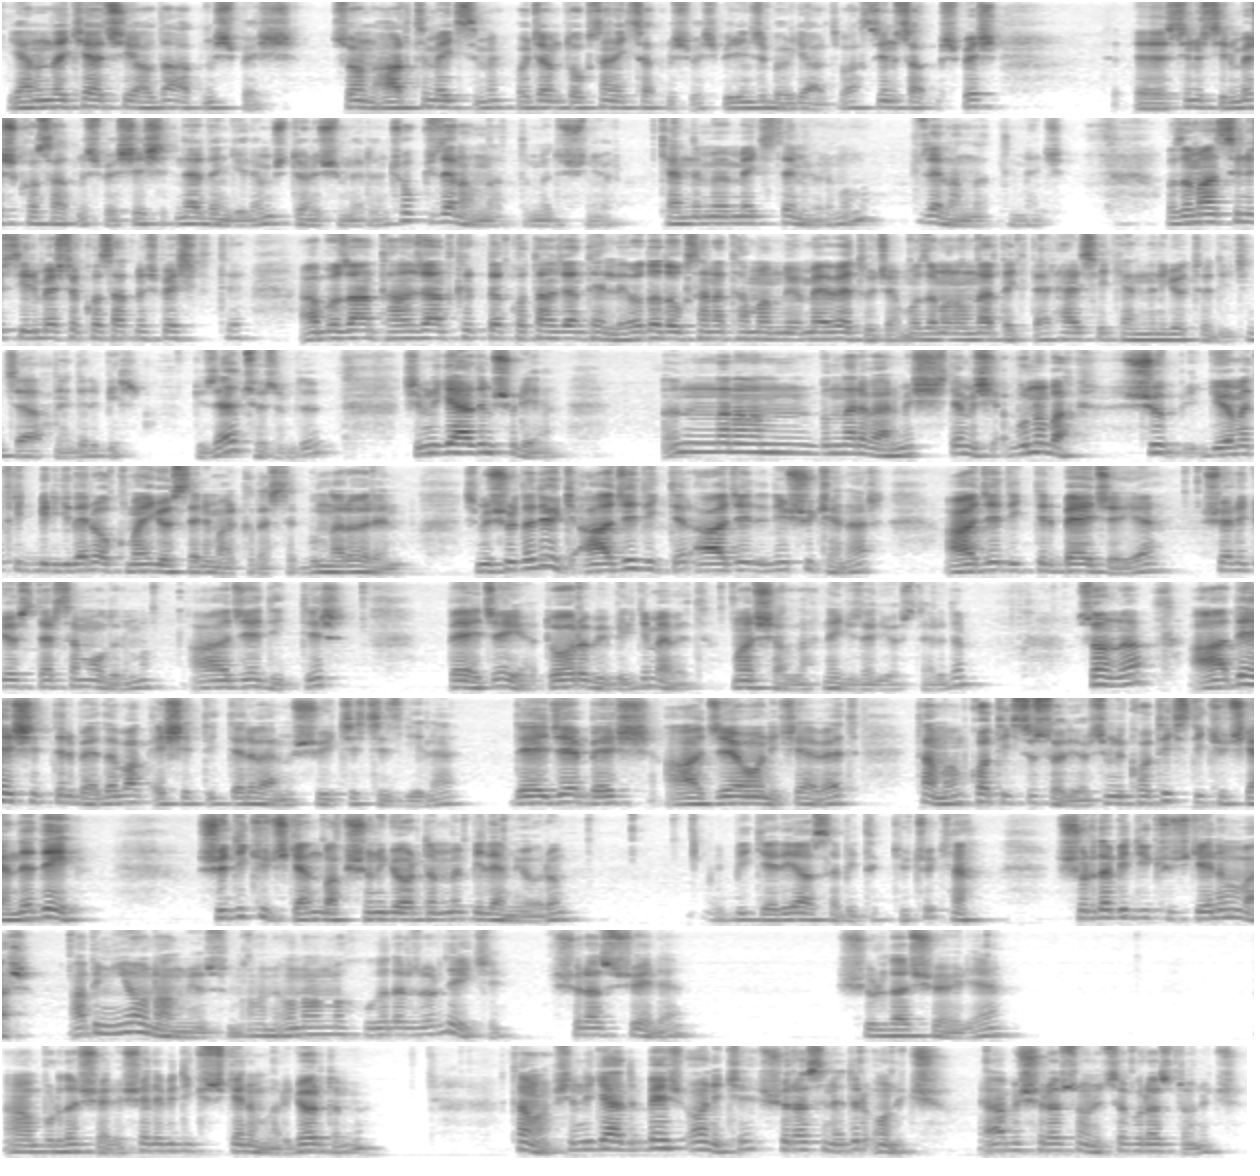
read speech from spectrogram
Yanındaki açıyı aldı 65. Sonra artı mı eksi mi? Hocam 90 eksi 65. Birinci bölge artı. Bak sinüs 65 e, sinüs 25 kos 65 eşit. Nereden geliyormuş? Dönüşümlerden. Çok güzel anlattığımı düşünüyorum. Kendimi övmek istemiyorum ama güzel anlattım bence. O zaman sinüs 25 ile kos 65 gitti. Abi o zaman tanjant 40 ile kotanjant 50. O da 90'a tamamlıyor? Evet hocam. O zaman onlar da gider. Her şey kendini götürdüğü için cevap nedir? 1. Güzel çözümdü. Şimdi geldim şuraya. Bunları vermiş. Demiş ki bunu bak şu geometrik bilgileri okumayı göstereyim arkadaşlar. Bunları öğrenin. Şimdi şurada diyor ki AC diktir. AC dediğin şu kenar. AC diktir BC'ye. Şöyle göstersem olur mu? AC diktir BC'ye. Doğru bir bilgim evet. Maşallah ne güzel gösterdim. Sonra AD eşittir B'de bak eşitlikleri vermiş şu iki çizgiyle. DC 5, AC 12 evet. Tamam kot x'i söylüyor. Şimdi kot x dik üçgende değil. Şu dik üçgen bak şunu gördün mü bilemiyorum. Bir geriye alsa bir tık küçük. Heh. Şurada bir dik üçgenim var. Abi niye onu almıyorsun? Hani onu almak o kadar zor değil ki. Şurası şöyle. Şurada şöyle. Ha, burada şöyle. Şöyle bir dik üçgenim var. Gördün mü? Tamam. Şimdi geldi 5, 12. Şurası nedir? 13. Ya abi şurası 13 ise burası da 13.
